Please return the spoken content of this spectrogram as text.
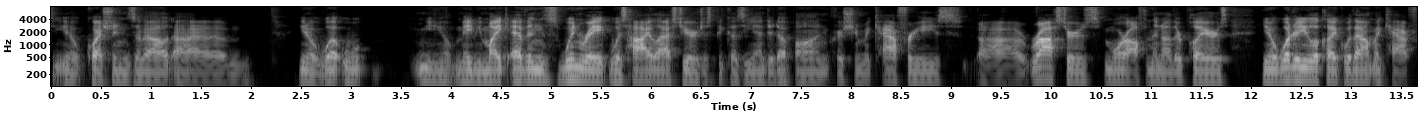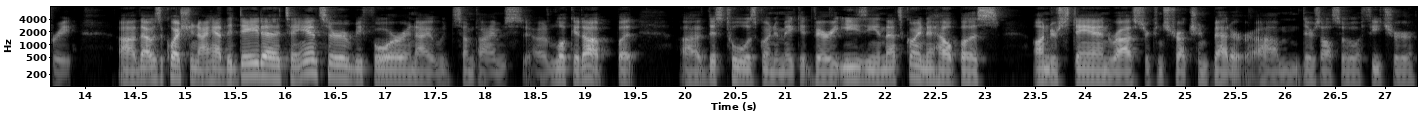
you know questions about um, you know what you know maybe Mike Evans' win rate was high last year just because he ended up on Christian McCaffrey's uh, rosters more often than other players you know, what do you look like without McCaffrey? Uh, that was a question I had the data to answer before, and I would sometimes uh, look it up. But uh, this tool is going to make it very easy, and that's going to help us understand roster construction better. Um, there's also a feature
